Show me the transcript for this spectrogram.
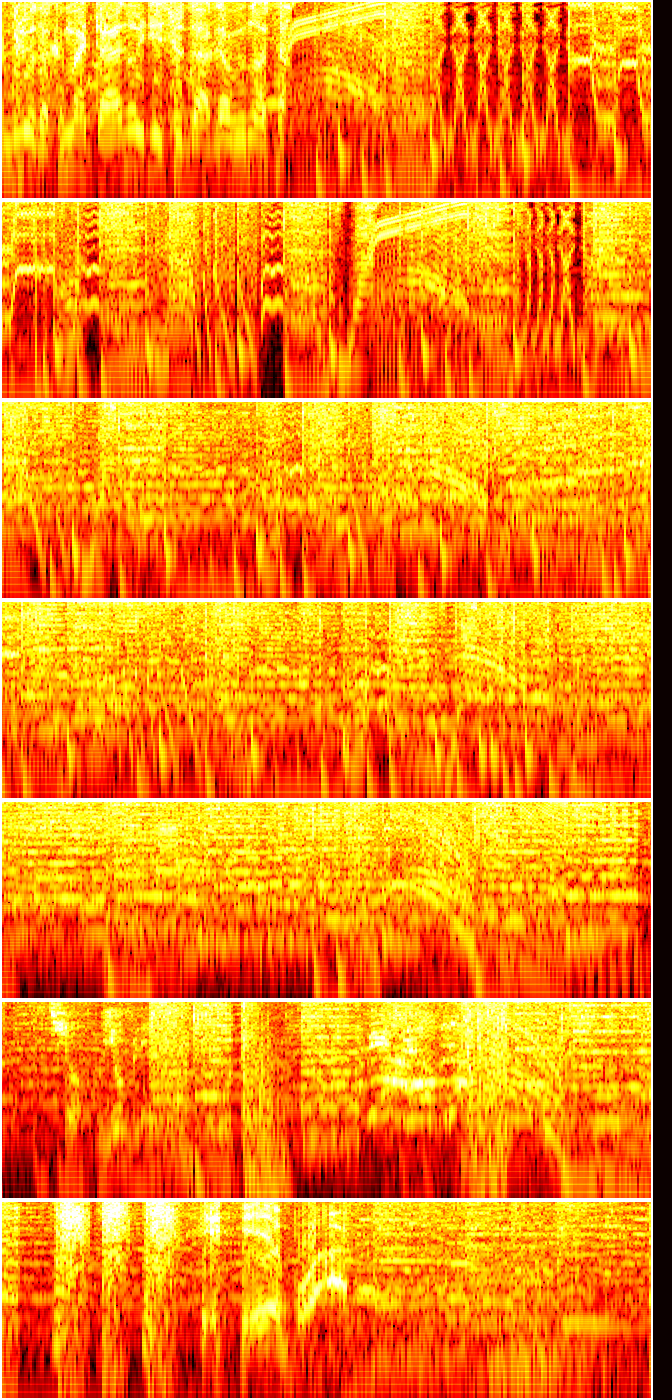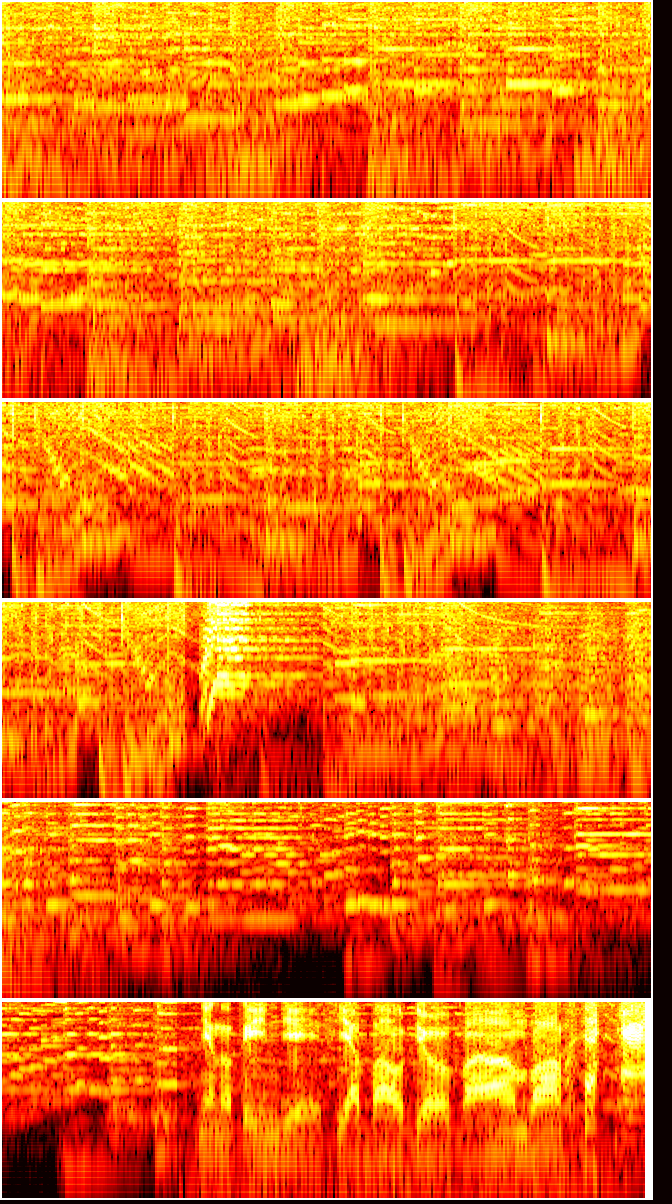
ублюдок, мать твою, а ну иди сюда, говно. са- Че, хую, блядь? Не, ну ты индеец, я балдю, бам-бам.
